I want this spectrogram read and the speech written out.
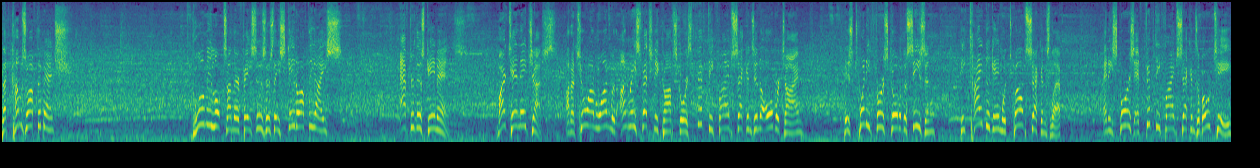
that comes off the bench. Gloomy looks on their faces as they skate off the ice after this game ends. Martin Necas on a two on one with Andrei Svechnikov scores 55 seconds into overtime. His 21st goal of the season. He tied the game with 12 seconds left, and he scores at 55 seconds of OT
